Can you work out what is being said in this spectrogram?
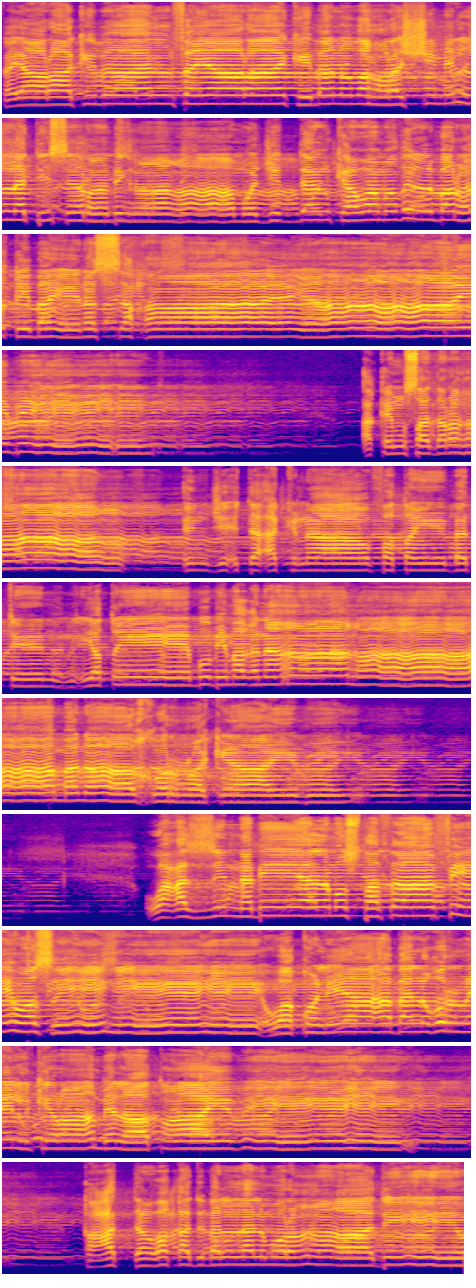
فيا راكبا فيا راكبا ظهر الشملة سر بها مجدا كومض البرق بين السحايب أقم صدرها إن جئت أكناف طيبة يطيب بمغناها مناخ الركايب وعز النبي المصطفى في وصيه وقل يا أبا الغر الكرام الأطايبين قعدت وقد بل المرادي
